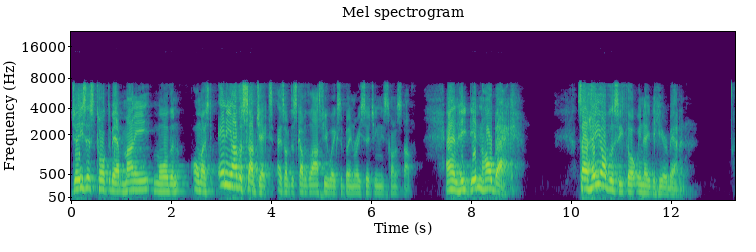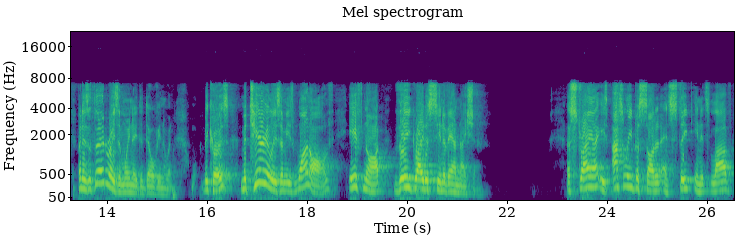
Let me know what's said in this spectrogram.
Jesus talked about money more than almost any other subject, as I've discovered the last few weeks of been researching this kind of stuff. And he didn't hold back. So he obviously thought we need to hear about it. But there's a third reason we need to delve into it. Because materialism is one of, if not the greatest sin of our nation. Australia is utterly besotted and steeped in its love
